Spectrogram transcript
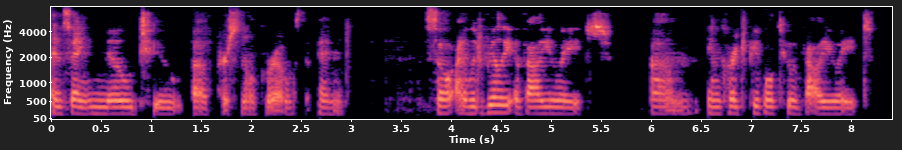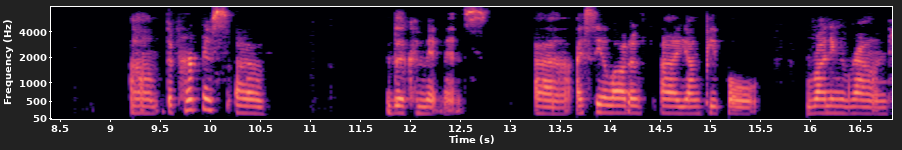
and saying no to uh, personal growth. And so I would really evaluate, um, encourage people to evaluate um, the purpose of the commitments. Uh, I see a lot of uh, young people running around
